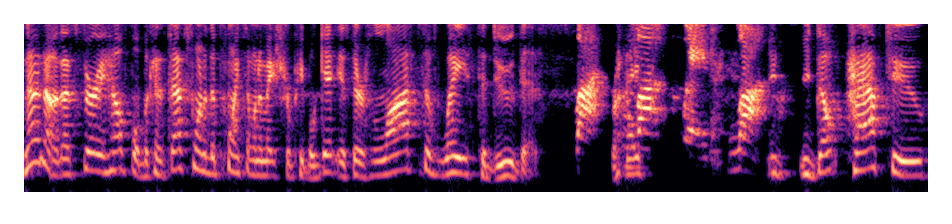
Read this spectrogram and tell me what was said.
No, no, that's very helpful because that's one of the points I want to make sure people get is there's lots of ways to do this. Lots, right? lots ways, lots. You, you don't have to.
